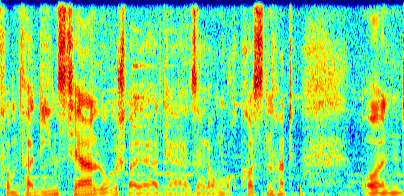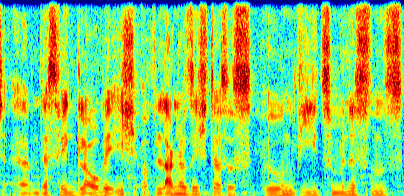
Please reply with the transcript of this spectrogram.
vom Verdienst her, logisch, weil ja der Salon auch Kosten hat. Und ähm, deswegen glaube ich auf lange Sicht, dass es irgendwie zumindest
